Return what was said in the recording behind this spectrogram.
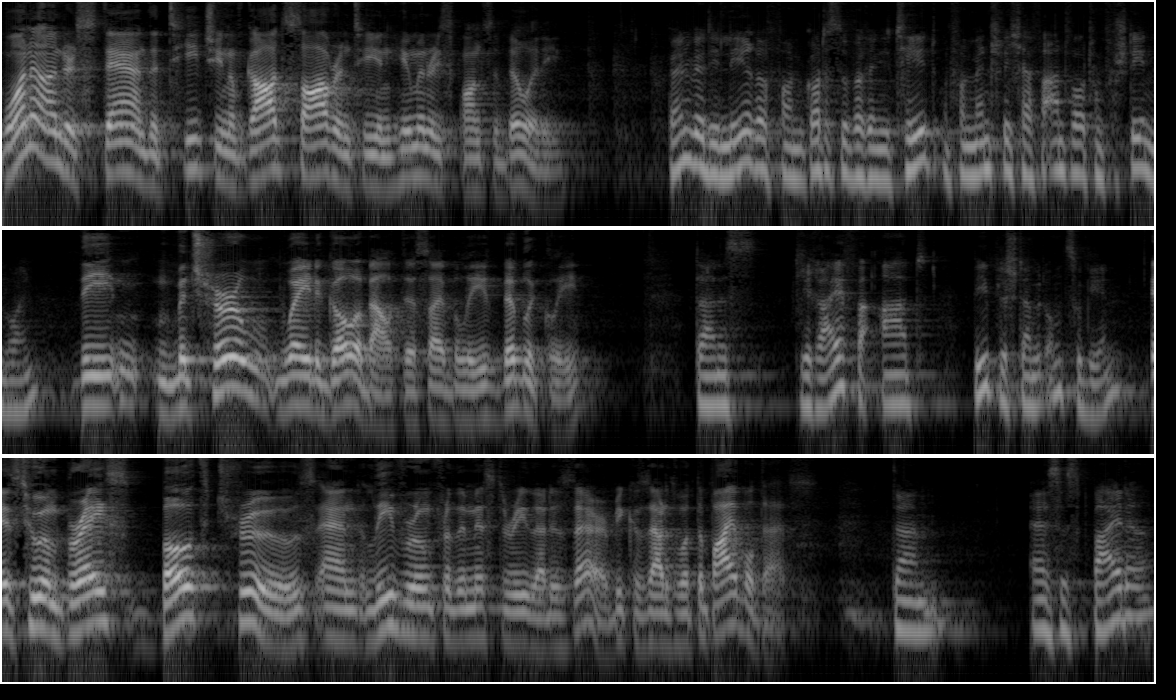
want to understand the teaching of God's sovereignty and human responsibility, Wenn wir die Lehre von Gottes Souveränität und von menschlicher Verantwortung verstehen wollen, the mature way to go about this, I believe, biblically, dann ist die reife Art, biblisch damit umzugehen, is to embrace both truths and leave room for the mystery that is there, because that is what the Bible does. dann es ist beide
